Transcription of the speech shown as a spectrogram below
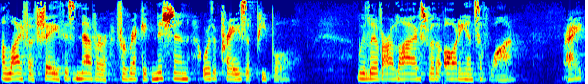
A life of faith is never for recognition or the praise of people. We live our lives for the audience of one, right?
